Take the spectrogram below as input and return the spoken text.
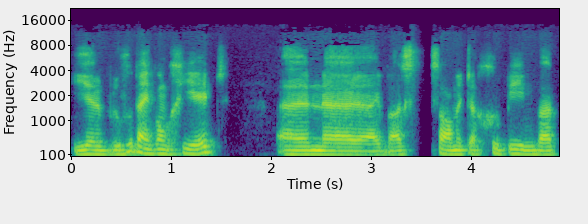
hier in Bloemfontein kom gee het. En uh hy was saam met 'n groepie wat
